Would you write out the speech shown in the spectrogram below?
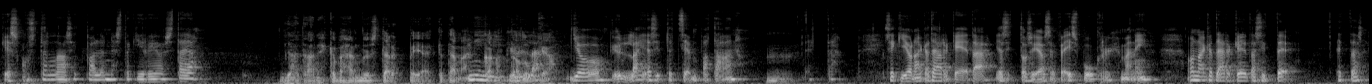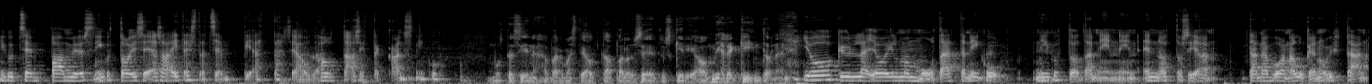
keskustellaan sit paljon näistä kirjoista ja jaetaan ehkä vähän myös tärppejä, että tämä niin, kannattaa kyllä. lukea. Joo, kyllä. Ja sitten tsempataan. Mm. Että sekin on aika tärkeää. Ja sitten tosiaan se Facebook-ryhmä, niin on aika tärkeää sitten, että niinku tsemppaa myös niinku toiseen ja saa itsestä tsemppiä, että se kyllä. auttaa sitten kans. Niinku. Mutta siinähän varmasti auttaa paljon se, että jos kirja on mielenkiintoinen. Joo, kyllä, joo, ilman muuta. Että niinku, niinku tuota, niin, niin, en ole tosiaan tänä vuonna lukenut yhtään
